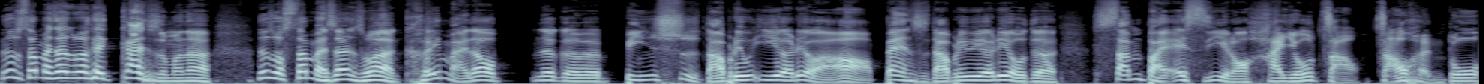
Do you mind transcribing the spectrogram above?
那时候三百三十万可以干什么呢？那时候三百三十万可以买到。那个宾士 W 一二六啊啊，Benz W 一二六的三百 S E 楼还有早早很多，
